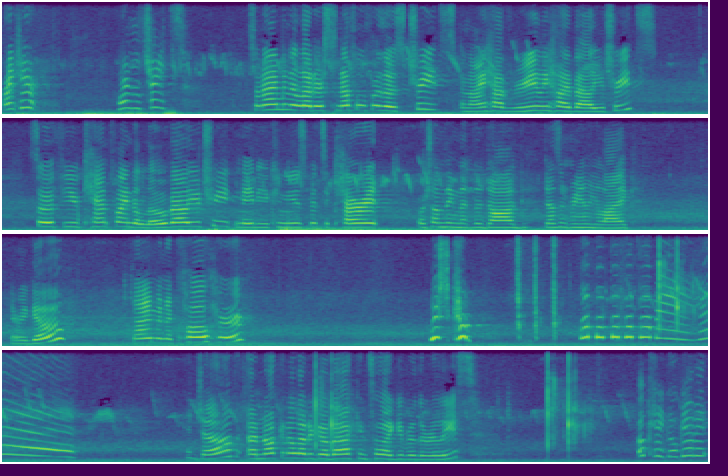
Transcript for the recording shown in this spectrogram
Right here. Where are the treats? So now I'm to let her snuffle for those treats, and I have really high value treats. So if you can't find a low value treat, maybe you can use bits of carrot or something that the dog doesn't really like. There we go. Now I'm to call her. Wish, come! Job. I'm not going to let her go back until I give her the release. Okay, go get it.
